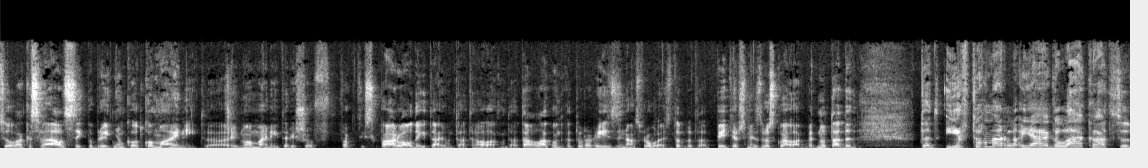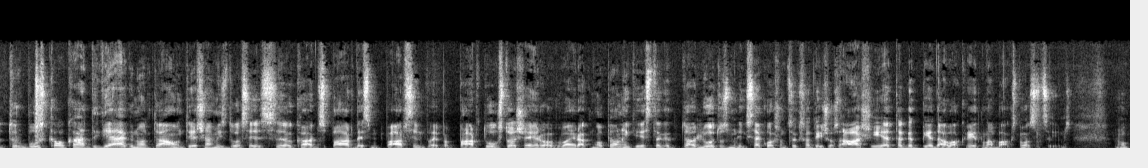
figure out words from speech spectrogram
cilvēki, kas vēlas ik pa brīdim kaut ko mainīt. Arī nomainīt arī šo faktiski pārvaldītāju un tā tālāk. Un tā tālāk un tur arī ir zināmas problēmas. Tur pieķersimies drusku vēlāk. Bet, nu, tad, tad ir tomēr jēga lēkāt, tur būs kaut kāda jēga no tā, un tiešām izdosies eh, kādus pārdesmit, pārsimt vai pār tūkstoši eiro vairāk nopelnīties. Tagad ļoti uzmanīgi sekošu un skatīšos, ah, šie tagad piedāvā krietni labākus nosacījumus. Nu,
